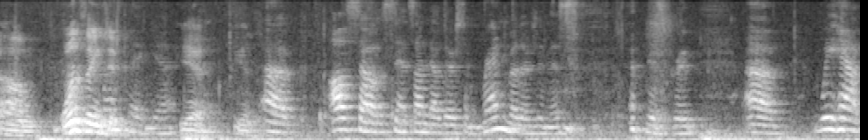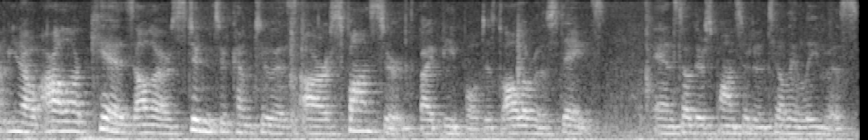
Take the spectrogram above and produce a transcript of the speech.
Um, One of the things One that, thing, yeah. yeah, yeah, Uh, also, since I know there's some grandmothers in this, this group, uh, we have, you know, all our kids, all our students who come to us are sponsored by people just all over the states. And so they're sponsored until they leave us.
